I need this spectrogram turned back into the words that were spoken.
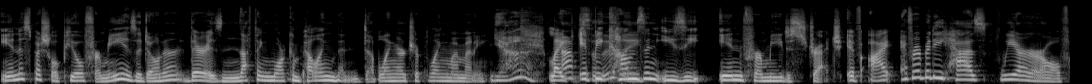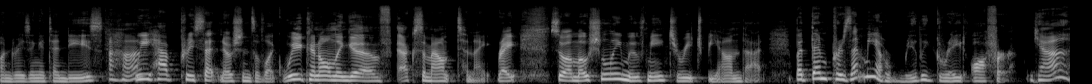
in a special appeal for me as a donor, there is nothing more compelling than doubling or tripling my money. Yeah, Like absolutely. it becomes an easy in for me to stretch. If I everybody has we are all fundraising attendees. Uh-huh. We have preset notions of like we can only give X amount tonight, right? So emotionally move me to reach beyond that. But then present me a really great offer. Yeah,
